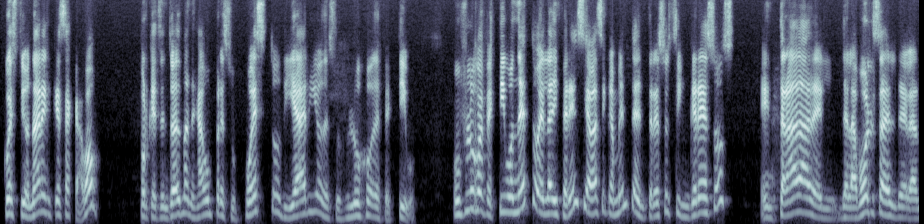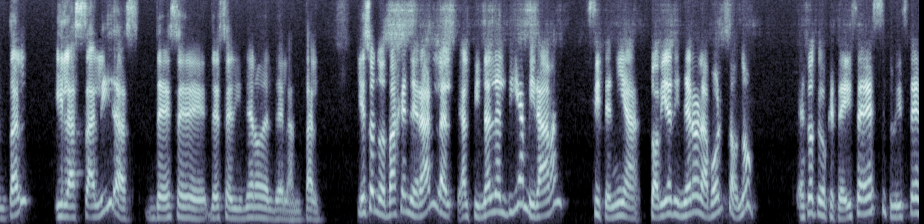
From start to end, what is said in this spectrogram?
cuestionar en qué se acabó, porque entonces manejaba un presupuesto diario de su flujo de efectivo. Un flujo efectivo neto es la diferencia básicamente entre esos ingresos, entrada del, de la bolsa del delantal y las salidas de ese, de ese dinero del delantal. Y eso nos va a generar, al final del día miraban si tenía todavía dinero en la bolsa o no. Eso lo que te dice es si tuviste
